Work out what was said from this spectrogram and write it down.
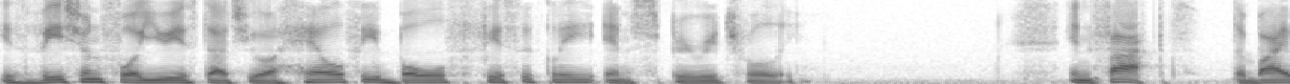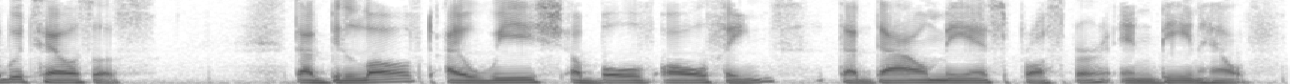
His vision for you is that you are healthy both physically and spiritually. In fact, the Bible tells us that, Beloved, I wish above all things that thou mayest prosper and be in health,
